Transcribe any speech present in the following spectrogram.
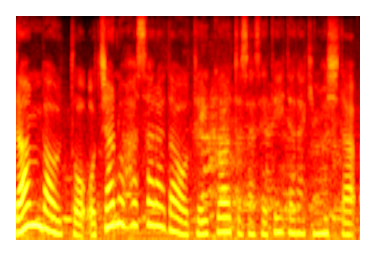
ダンバウとお茶の葉サラダをテイクアウトさせていただきました。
